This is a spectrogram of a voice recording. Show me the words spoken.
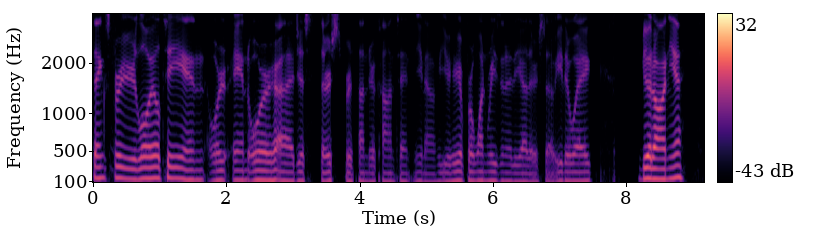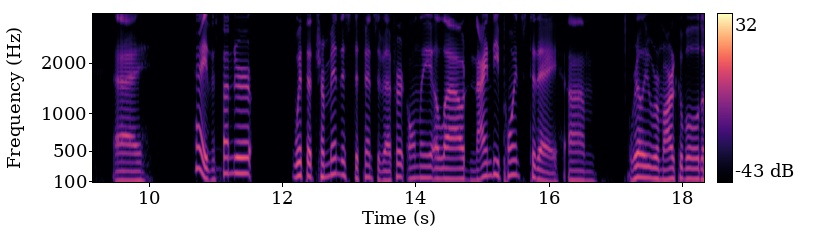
thanks for your loyalty and or and or uh, just thirst for Thunder content. You know, you're here for one reason or the other. So either way, good on you. Uh, hey, the Thunder, with a tremendous defensive effort, only allowed 90 points today. Um, really remarkable to.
